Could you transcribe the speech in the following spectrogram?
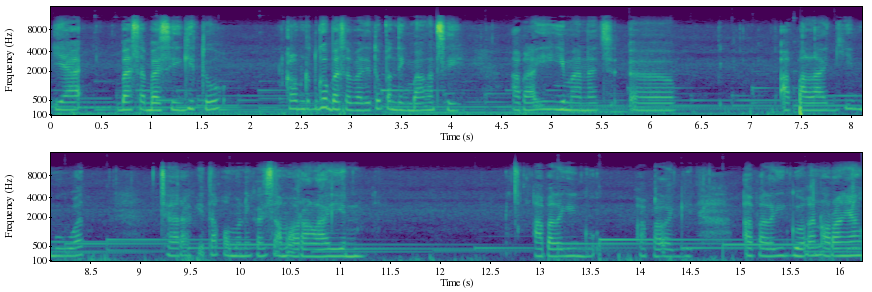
Ya basa-basi gitu. Kalau menurut gue basa-basi itu penting banget sih. Apalagi gimana uh, apalagi buat cara kita komunikasi sama orang lain. Apalagi gue apalagi apalagi gue kan orang yang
